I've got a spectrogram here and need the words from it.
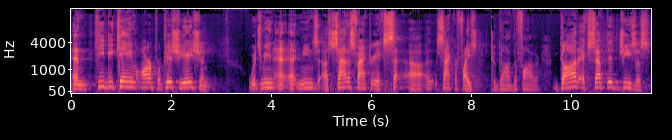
And He became our propitiation, which mean, uh, means a satisfactory uh, sacrifice to God the Father. God accepted Jesus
